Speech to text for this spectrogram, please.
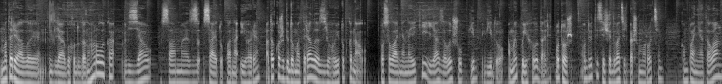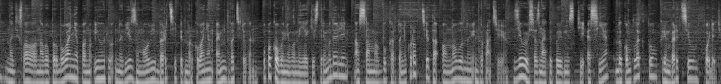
Матеріали для виходу даного ролика взяв саме з сайту пана Ігоря, а також відеоматеріали з його YouTube каналу посилання на які я залишу під відео. А ми поїхали далі. Отож, у 2021 році компанія Талан надіслала на випробування пану Ігорю нові зимові берці під маркуванням М21. Упаковані вони як і моделі, а саме в картонній коробці та оновленою інформацією. З'явився знак відповідності SE. До комплекту, крім берців, входять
